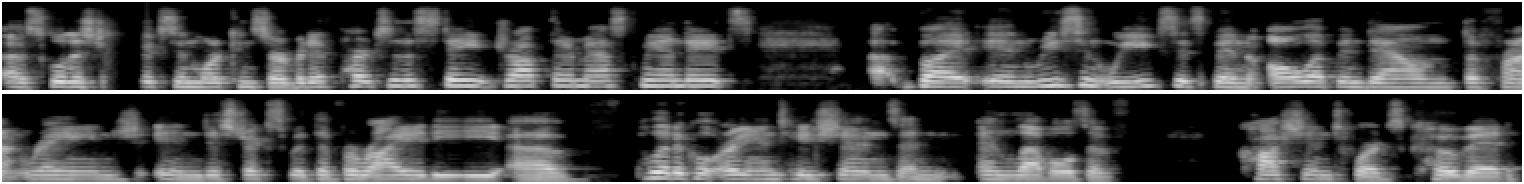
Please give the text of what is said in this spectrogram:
uh, school districts in more conservative parts of the state drop their mask mandates. Uh, but in recent weeks, it's been all up and down the front range in districts with a variety of political orientations and, and levels of caution towards COVID.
